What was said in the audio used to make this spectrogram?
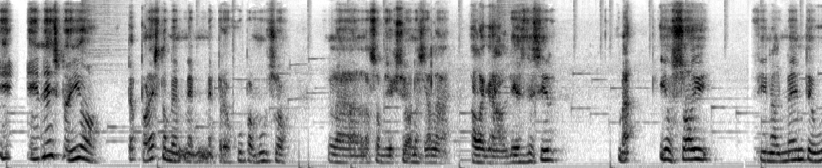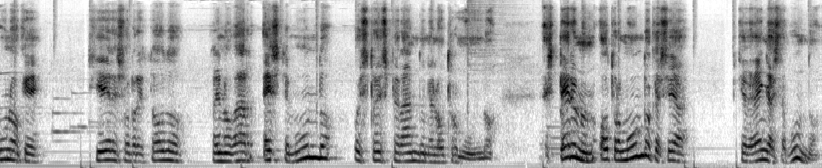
Y en esto yo, por esto me, me, preocupa mucho las objeciones a la, a la Gaudi, es decir, yo soy finalmente uno que quiere sobre todo renovar este mundo o estoy esperando en el otro mundo. Espero en un otro mundo que sea, que venga este mundo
